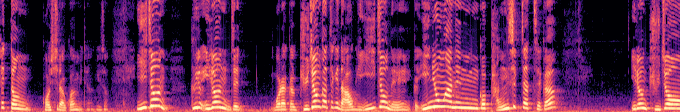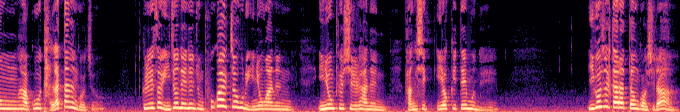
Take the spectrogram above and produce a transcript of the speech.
했던 것이라고 합니다. 그래서 이전 그 이런 이제 뭐랄까 규정 같은 게 나오기 이전에 그러니까 인용하는 것 방식 자체가 이런 규정하고 달랐다는 거죠. 그래서 이전에는 좀 포괄적으로 인용하는 인용 표시를 하는 방식이었기 때문에 이것을 따랐던 것이라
